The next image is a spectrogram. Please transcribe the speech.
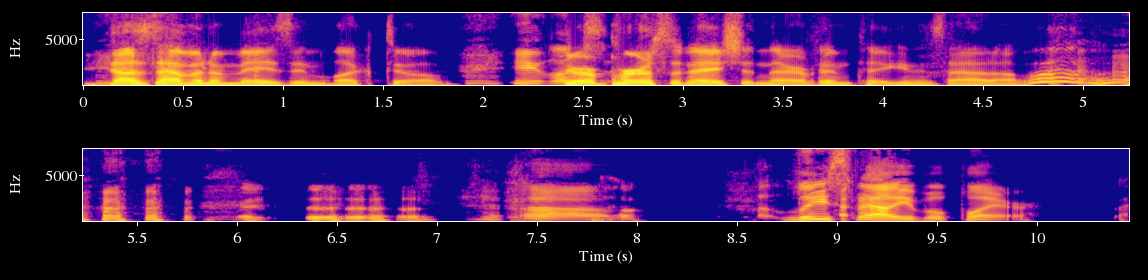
he does have an amazing look to him. he Your impersonation there of him taking his hat off. Uh, least valuable player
